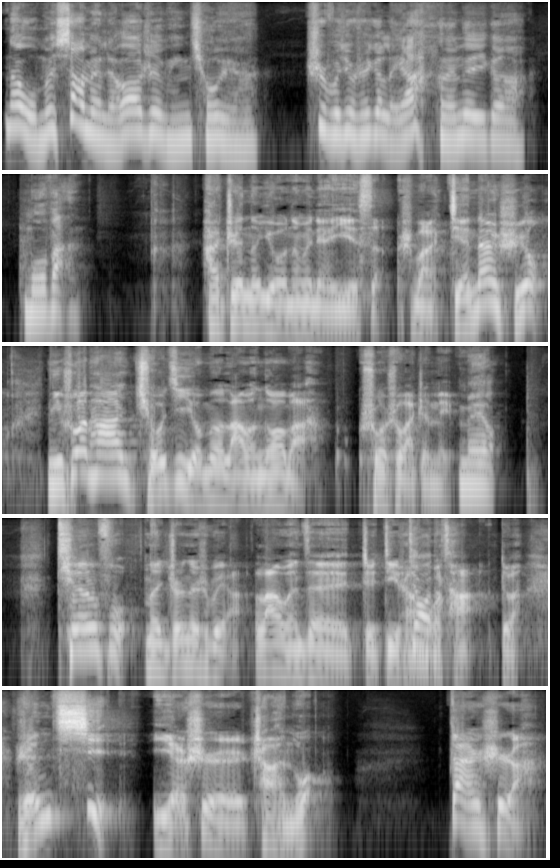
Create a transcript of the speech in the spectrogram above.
那我们下面聊到这名球员，是不是就是一个雷阿伦的一个模板？还真的有那么点意思，是吧？简单实用。你说他球技有没有拉文高吧？说实话，真没有。没有。天赋那真的是被拉文在这地上摩擦，对吧？人气也是差很多。但是啊，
